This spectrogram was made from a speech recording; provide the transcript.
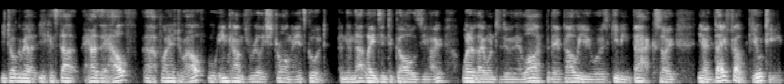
you talk about you can start how's their health, uh, financial health. Well, income's really strong and it's good, and then that leads into goals. You know, whatever they want to do in their life, but their value was giving back. So you know they felt guilty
